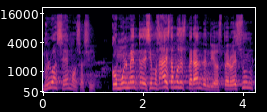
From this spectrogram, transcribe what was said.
No lo hacemos así. Comúnmente decimos, ah, estamos esperando en Dios, pero es un,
